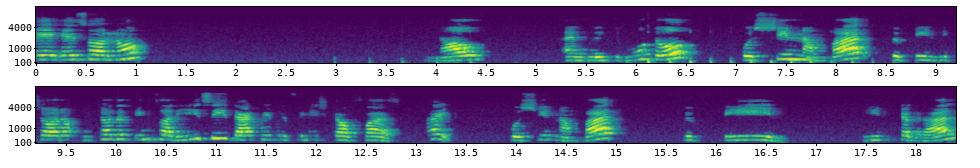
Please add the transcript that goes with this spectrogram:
Say yes or no. Now I am going to move to question number 15. Which are which are the things are easy that we will finish it off first. Right. Question number 15. Integral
